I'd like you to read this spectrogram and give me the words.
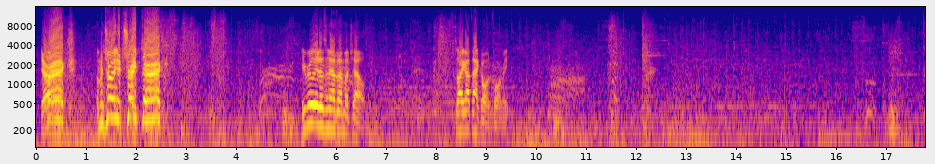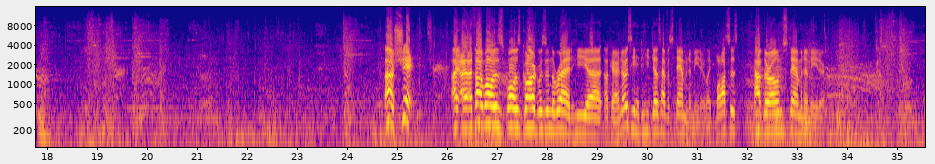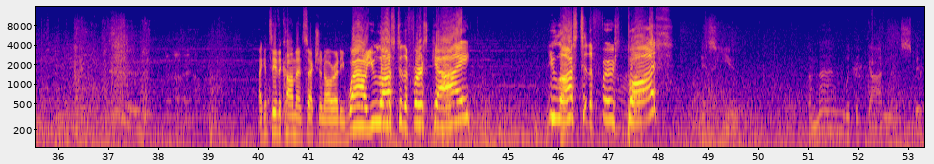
Derrick! I'm enjoying a treat, Derrick! He really doesn't have that much health. So I got that going for me. Oh shit! I, I, I thought while his while his guard was in the red, he uh, okay. I noticed he he does have a stamina meter. Like bosses have their own stamina meter. I can see the comment section already. Wow, you lost to the first guy? You lost to the first boss? It's you. The man with the guardian spirit.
